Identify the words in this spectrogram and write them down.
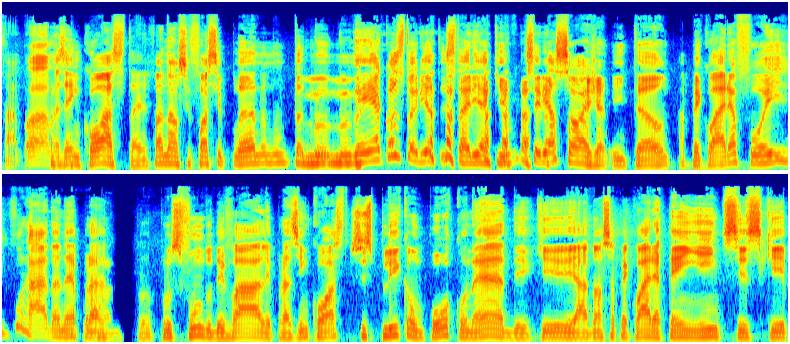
Fala, mas é encosta. Ele fala, não, se fosse plano, não, não, não nem a consultoria estaria aqui, porque seria soja. Então, a pecuária foi furrada, né, para para os fundos de vale, para as encostas. Isso explica um pouco, né, de que a nossa pecuária tem índices que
